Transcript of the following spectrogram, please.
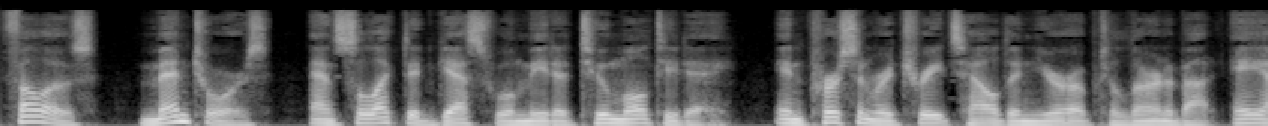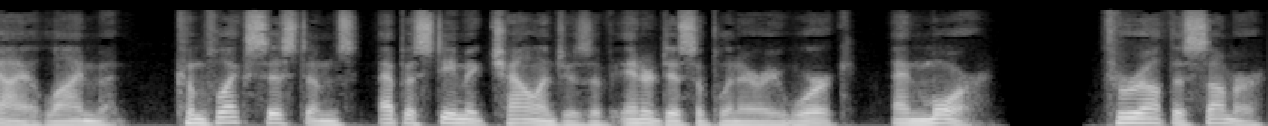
Fellows, mentors, and selected guests will meet at two multi day, in person retreats held in Europe to learn about AI alignment, complex systems, epistemic challenges of interdisciplinary work, and more. Throughout the summer,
